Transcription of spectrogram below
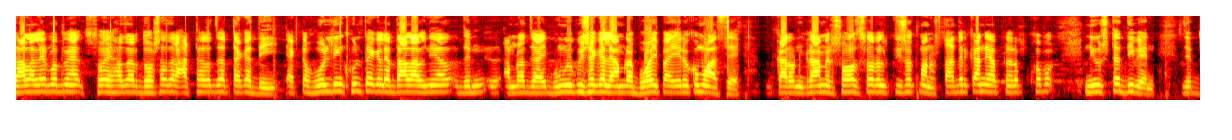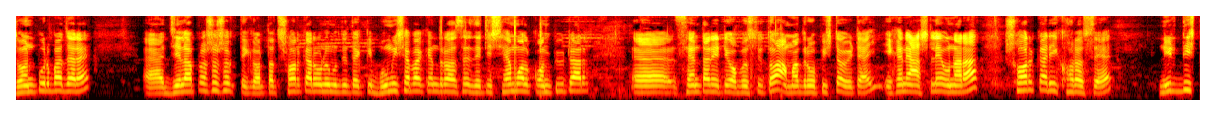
দালালের মাধ্যমে ছয় হাজার, দশ হাজার, আঠারো হাজার টাকা দিই। একটা হোল্ডিং খুলতে গেলে দালাল নিয়ে আমরা যাই, ভূমি অফিসে গেলে আমরা ভয় পাই, এরকমও আছে। কারণ গ্রামের সহজ সরল কৃষক মানুষ, তাদের কানে আপনারা খবর নিউজটা দিবেন যে ধনপুর বাজারে জেলা প্রশাসক থেকে, অর্থাৎ সরকার অনুমোদিত একটি ভূমি সেবা কেন্দ্র আছে, যেটি শ্যামল কম্পিউটার সেন্টার এটি অবস্থিত। আমাদের অফিসটাও এটাই। এখানে আসলে ওনারা সরকারি খরচে, নির্দিষ্ট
